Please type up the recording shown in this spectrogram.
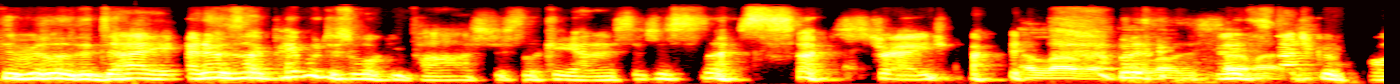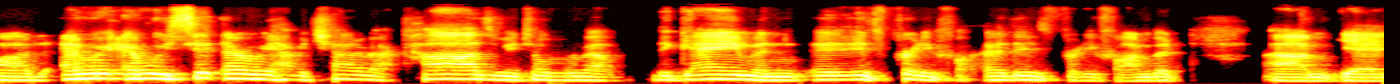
the middle of the day, and it was like people just walking past, just looking at us. It's just so so strange. I love it. But I it's, love this so it's much. such good fun, and we and we sit there and we have a chat about cards, and we talk about the game, and it's pretty fun. It is pretty fun, but um, yeah,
